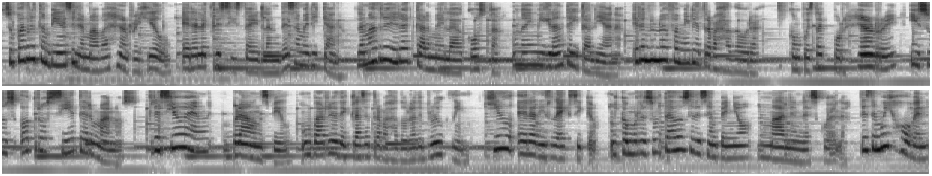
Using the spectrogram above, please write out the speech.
Su padre también se llamaba Henry Hill, era electricista irlandés-americano. La madre era Carmela Acosta, una inmigrante italiana. Eran una familia trabajadora compuesta por Henry y sus otros siete hermanos. Creció en Brownsville, un barrio de clase trabajadora de Brooklyn. Hill era disléxico y como resultado se desempeñó mal en la escuela. Desde muy joven,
